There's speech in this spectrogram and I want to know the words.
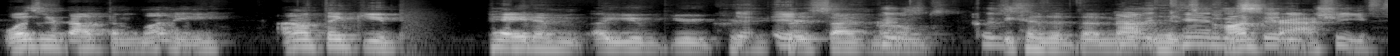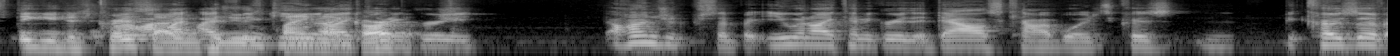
wasn't about the money. I don't think you paid him. Uh, you you cri- Yeah, it- criticized Mahomes because of the amount the his Kansas contract. I think you just criticized I- him because he was playing like garbage. hundred percent. But you and I can agree that Dallas Cowboys, because because of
